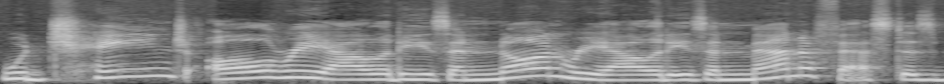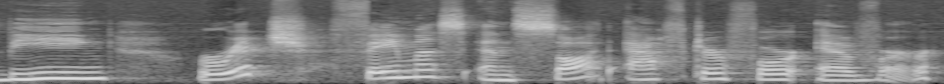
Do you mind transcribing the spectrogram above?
would change all realities and non realities and manifest as being rich, famous and sought after forever.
